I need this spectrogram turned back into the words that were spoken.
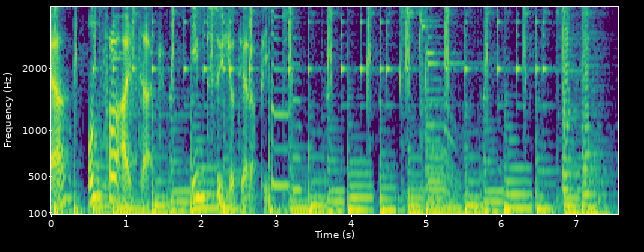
Herr und Frau Alltag in Psychotherapie.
